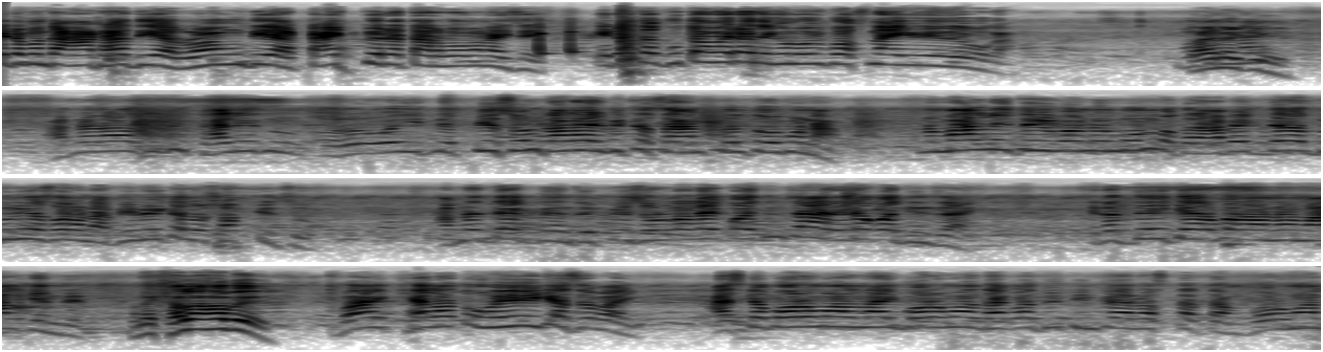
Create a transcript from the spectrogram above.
এটার মধ্যে আঠা দিয়া, রং দিয়া টাইট করে তারপর বানাইছে। এটা তো গুতা মেরে দেখুন, ওই বক্স নাই হয়ে যাব গা। তাই নাকি? আপনারা যদি খালি ওই পেছল ঢালাইয়ের ভিতরে চান তাহলে তো হইব না। মাল নিতে হইব মন মতো আবেগ দেওয়া দুনিয়া চলে না বিবেক এলো সব কিছু আপনি দেখবেন যে পেছল ঢালাই কয়দিন যায় আর এটা কয়দিন যায়। এটা দেখে আর পর আপনার মাল কিনবেন। মানে খেলা হবে? ভাই খেলা তো হয়েই গেছে ভাই। আজকে বড় মাল নাই বড় মাল থাকলে দুই তিন পেয়ার রাস্তার দাম বড় মাল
